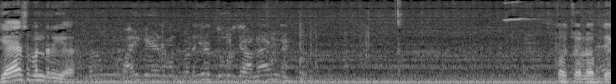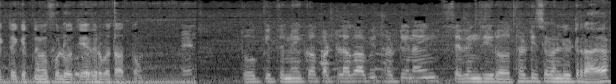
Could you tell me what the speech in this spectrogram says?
गैस बन रही है। भाई गैस मत बढ़िया दूर जाना है तो चलो अब देखते कितने में फुल होती है फिर बताता हूँ। तो कितने का कट लगा? अभी thirty nine seven zero thirty seven litre आया।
